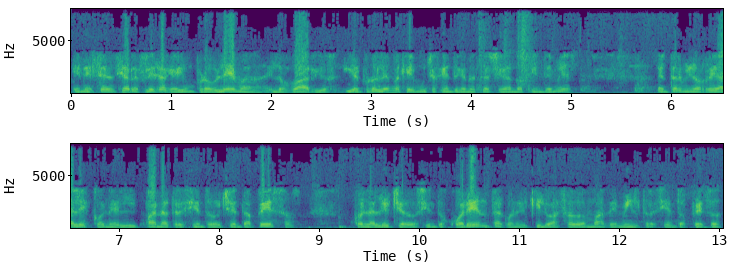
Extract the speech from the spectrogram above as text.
en esencia refleja que hay un problema en los barrios y el problema es que hay mucha gente que no está llegando a fin de mes en términos reales con el pan a 380 pesos, con la leche a 240, con el kilo asado a más de 1.300 pesos.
